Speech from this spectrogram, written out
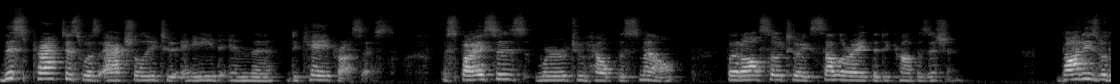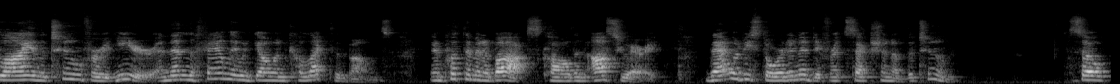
This practice was actually to aid in the decay process. The spices were to help the smell, but also to accelerate the decomposition. Bodies would lie in the tomb for a year, and then the family would go and collect the bones and put them in a box called an ossuary. That would be stored in a different section of the tomb. So,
